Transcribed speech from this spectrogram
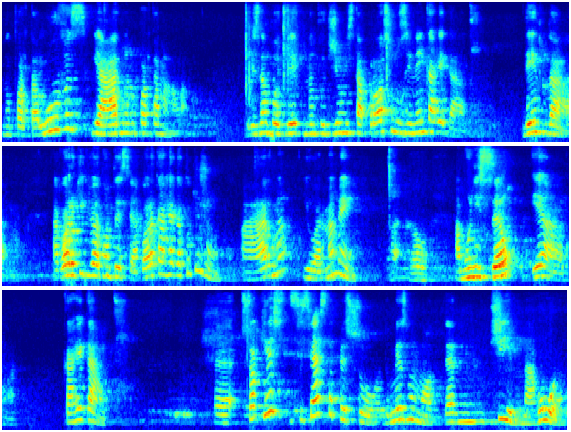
no porta-luvas e a arma no porta-mala. Eles não podiam, não podiam estar próximos e nem carregados, dentro da arma. Agora, o que, que vai acontecer? Agora carrega tudo junto. A arma e o armamento. A, a munição e a arma. Carregados. É, só que se, se esta pessoa, do mesmo modo, der um tiro na rua,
